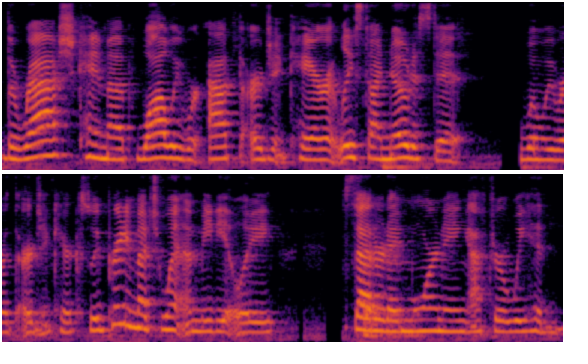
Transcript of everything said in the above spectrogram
the rash came up while we were at the urgent care. At least I noticed it when we were at the urgent care because we pretty much went immediately Saturday. morning after we had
